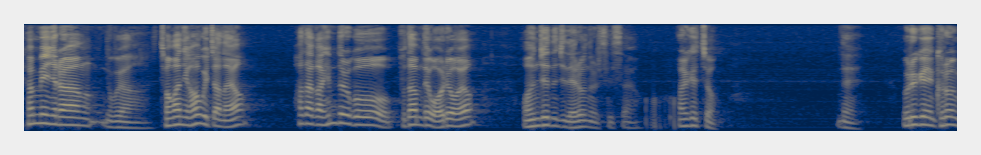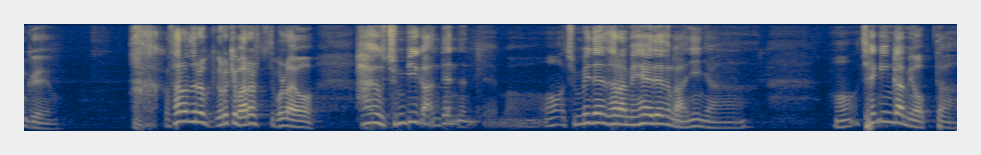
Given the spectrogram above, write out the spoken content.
현민이랑 누구야 정한이가 하고 있잖아요. 하다가 힘들고 부담되고 어려워요. 언제든지 내려놓을 수 있어요. 알겠죠? 네, 우리 교회는 그런 교회예요. 하, 사람들은 이렇게 말할 수도 몰라요. 아유 준비가 안 됐는데 뭐 어, 준비된 사람이 해야 되는 거 아니냐. 어, 책임감이 없다.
